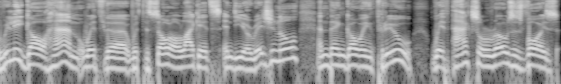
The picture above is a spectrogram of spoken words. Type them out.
really go ham with the with the solo like it's in the original, and then going through with Axl Rose's voice,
